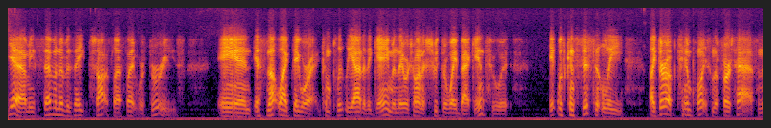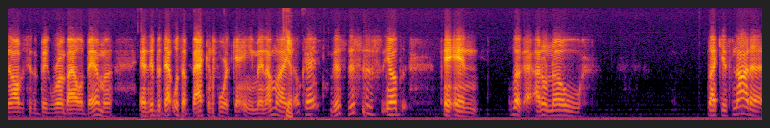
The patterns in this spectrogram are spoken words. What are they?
Yeah, I mean seven of his eight shots last night were threes, and it's not like they were completely out of the game and they were trying to shoot their way back into it it was consistently like they're up ten points in the first half, and then obviously the big run by Alabama, and then, but that was a back and forth game, and I'm like, yep. okay, this this is you know, and, and look, I, I don't know. Like it's not a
